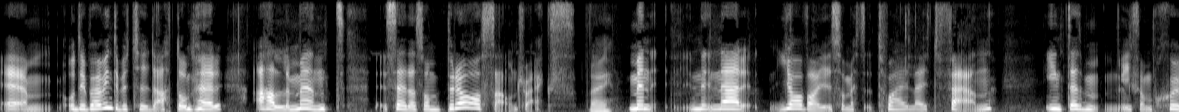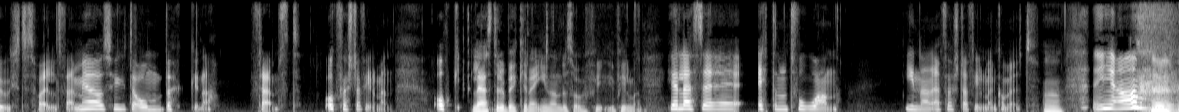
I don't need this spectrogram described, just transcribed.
Ehm, och det behöver inte betyda att de är allmänt sedda som bra soundtracks. Nej. Men när jag var ju som ett Twilight-fan, inte ett liksom sjukt Twilight-fan, men jag tyckte om böckerna främst. Och första filmen. Och Läste du böckerna innan du såg fi- filmen? jag läste eh, ettan och tvåan innan den första filmen kom ut. Ja. Ja,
